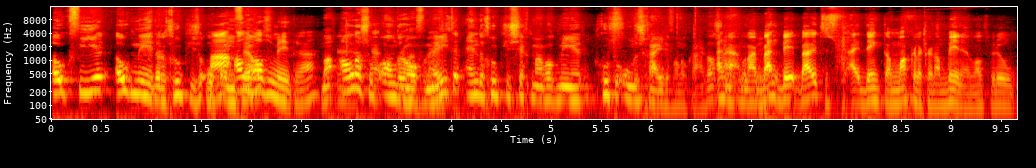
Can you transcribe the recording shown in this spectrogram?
Ook vier, ook meerdere groepjes op maar één veld. anderhalve meter, hè? Maar Ja, alles op ja, anderhalve meter. meter en de groepjes zeg maar wat meer goed te onderscheiden van elkaar. Dat is maar buiten is ik denk dan makkelijker dan binnen. Want ik bedoel,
